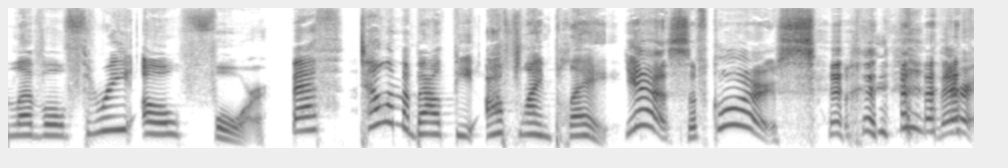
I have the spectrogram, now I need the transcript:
level 304. Beth, tell him about the offline play. Yes, of course. there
